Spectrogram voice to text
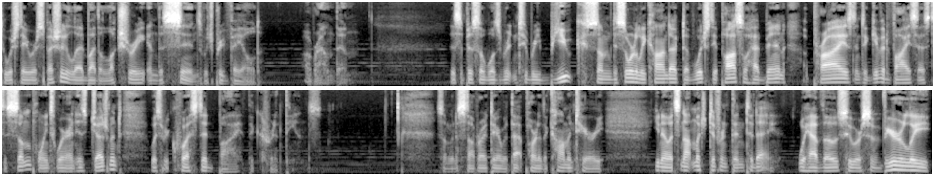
to which they were especially led by the luxury and the sins which prevailed around them. This epistle was written to rebuke some disorderly conduct of which the apostle had been apprised and to give advice as to some points wherein his judgment was requested by the Corinthians. So I'm going to stop right there with that part of the commentary. You know, it's not much different than today. We have those who are severely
